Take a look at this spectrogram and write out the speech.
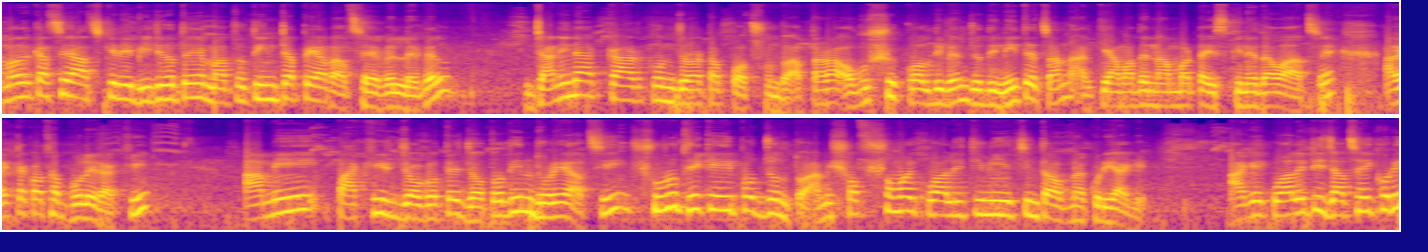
আমাদের কাছে আজকের এই ভিডিওতে মাত্র তিনটা পেয়ার আছে অ্যাভেলেবেল জানি না কার কোন জোড়াটা পছন্দ। আপনারা অবশ্যই কল দিবেন, যদি নিতে চান, আর কি আমাদের নাম্বারটা স্ক্রিনে দেওয়া আছে। আরেকটা কথা বলে রাখি, আমি পাখির জগতে যতদিন ধরে আছি, শুরু থেকে এই পর্যন্ত আমি সব সময় কোয়ালিটি নিয়ে চিন্তা ভাবনা করি আগে। আগে কোয়ালিটি যাচাই করি,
